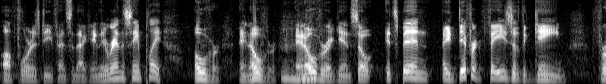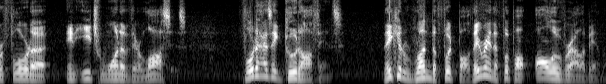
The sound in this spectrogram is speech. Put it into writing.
on Florida's defense in that game. They ran the same play over and over Mm-hmm. and over again. So it's been a different phase of the game for Florida in each one of their losses. Florida has a good offense. They can run the football. They ran the football all over Alabama.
